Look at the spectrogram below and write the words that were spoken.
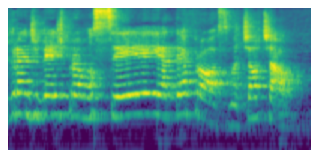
Grande beijo para você e até a próxima. Tchau, tchau!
